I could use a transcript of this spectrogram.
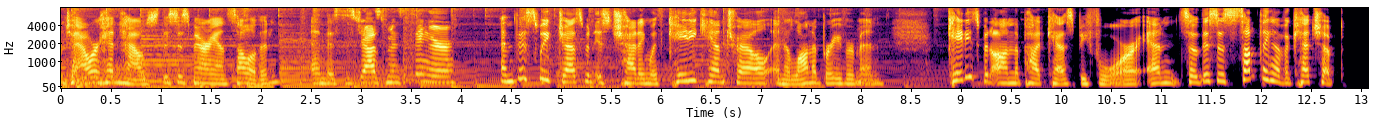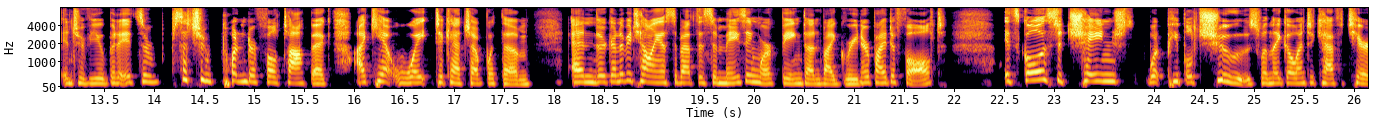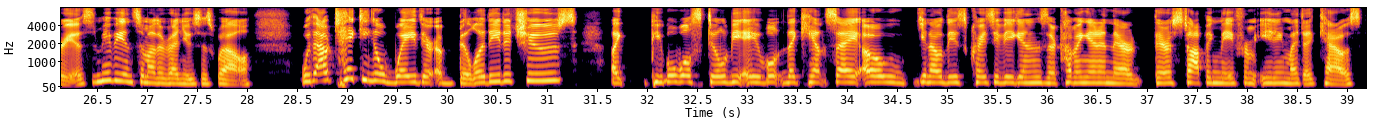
Welcome to Our Hen House. This is Mariann Sullivan. And this is Jasmine Singer. And this week, Jasmine is chatting with Katie Cantrell and Ilana Braverman. Katie's been on the podcast before. And so this is something of a catch up interview, but it's a, such a wonderful topic. I can't wait to catch up with them. And they're going to be telling us about this amazing work being done by Greener by Default. Its goal is to change what people choose when they go into cafeterias and maybe in some other venues as well without taking away their ability to choose like people will still be able they can't say oh you know these crazy vegans they're coming in and they're they're stopping me from eating my dead cows.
